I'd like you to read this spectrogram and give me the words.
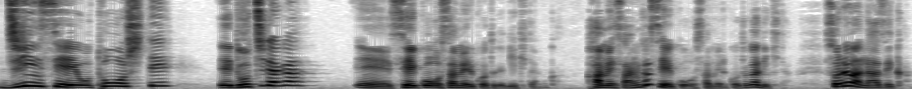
人生を通して、どちらがえー、成功を収めることができたのか。亀さんが成功を収めることができた。それはなぜか。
